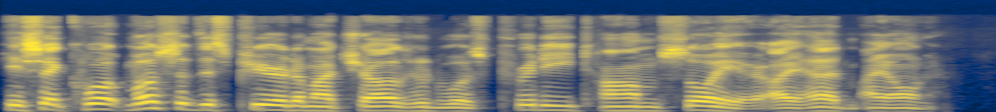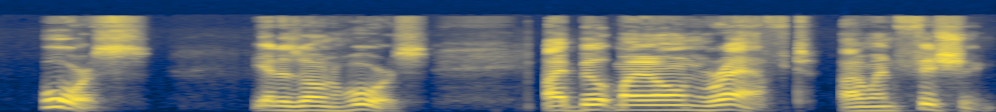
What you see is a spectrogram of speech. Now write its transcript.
he said, "quote Most of this period of my childhood was pretty Tom Sawyer. I had my own horse. He had his own horse. I built my own raft. I went fishing.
